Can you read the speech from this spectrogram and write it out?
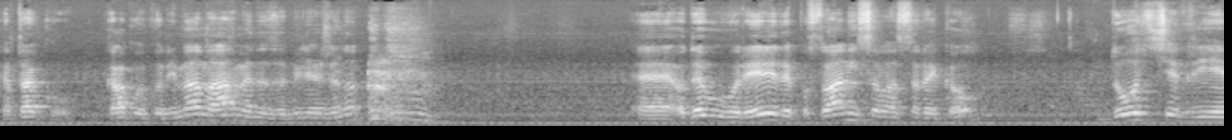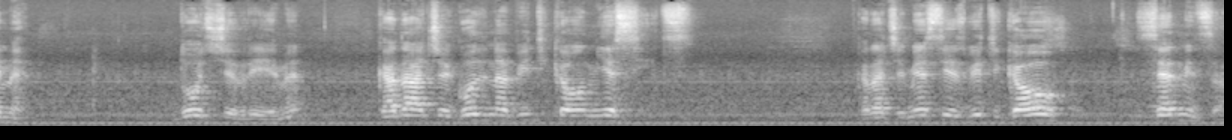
Kad tako, kako je kod imama Ahmeda zabilježeno, e, od Ebu Hureri, da je poslanik sam sam rekao, doći će vrijeme, doći će vrijeme, kada će godina biti kao mjesec, kada će mjesec biti kao sedmica,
